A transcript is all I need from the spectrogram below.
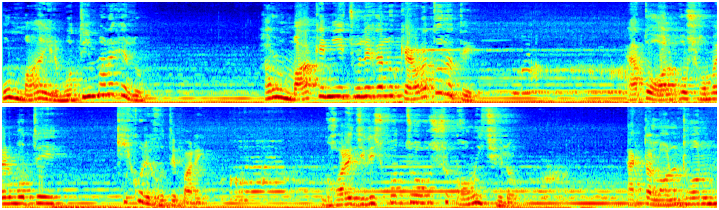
ওর মা এর মধ্যেই মারা গেল? আর ওর মাকে নিয়ে চলে গেল কেওড়া তোলাতে এত অল্প সময়ের মধ্যে কি করে হতে পারে? ঘরে জিনিসপত্র অবশ্য কমই ছিল। একটা লণ্ঠন,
